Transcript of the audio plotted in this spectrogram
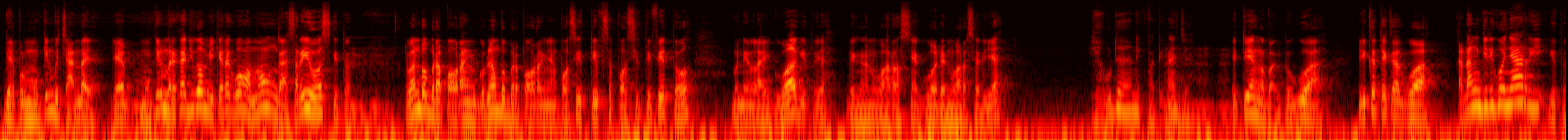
Biarpun mungkin bercanda ya. Dia mungkin mereka juga mikirnya gue ngomong nggak serius gitu. Cuman beberapa orang gue bilang beberapa orang yang positif sepositif itu menilai gue gitu ya dengan warasnya gue dan warasnya dia. Ya udah nikmatin aja. Itu yang ngebantu gue. Jadi ketika gue kadang jadi gue nyari gitu.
